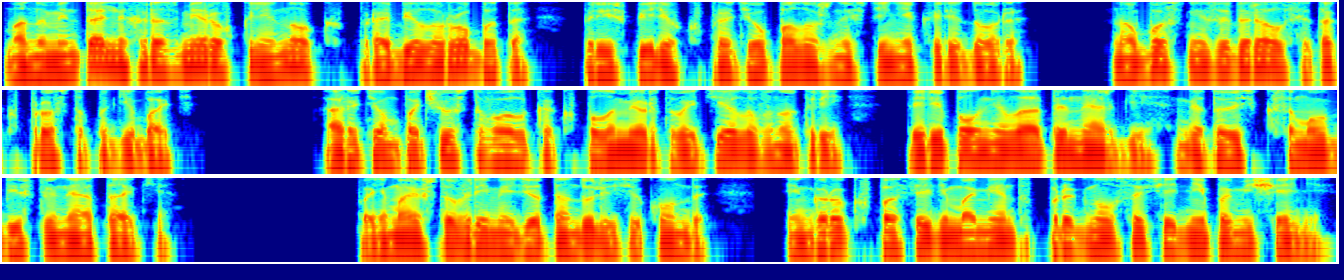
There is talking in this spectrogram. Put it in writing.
Монументальных размеров клинок пробил робота, пришпилив к противоположной стене коридора, но босс не собирался так просто погибать. Артем почувствовал, как полумертвое тело внутри переполнило от энергии, готовясь к самоубийственной атаке. Понимая, что время идет на доли секунды, игрок в последний момент прыгнул в соседнее помещение.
